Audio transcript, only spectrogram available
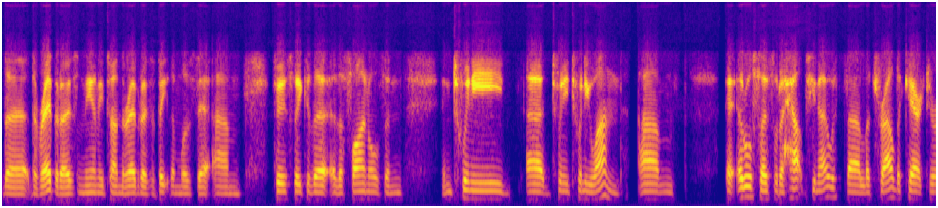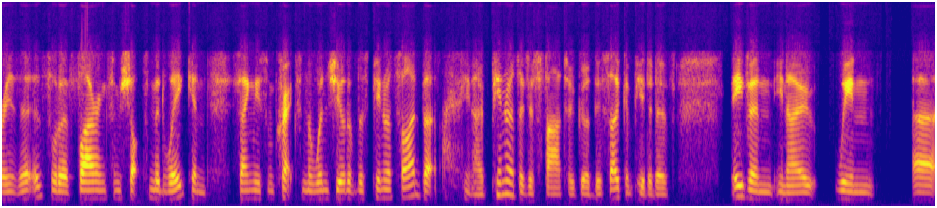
the the Rabbitohs, and the only time the Rabbitohs have beat them was that um, first week of the of the finals and in 20, uh, 2021. Um, it also sort of helps, you know, with uh, Latrell, the character is, is sort of firing some shots midweek and saying there's some cracks in the windshield of this Penrith side. But, you know, Penrith are just far too good. They're so competitive. Even, you know, when, uh,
